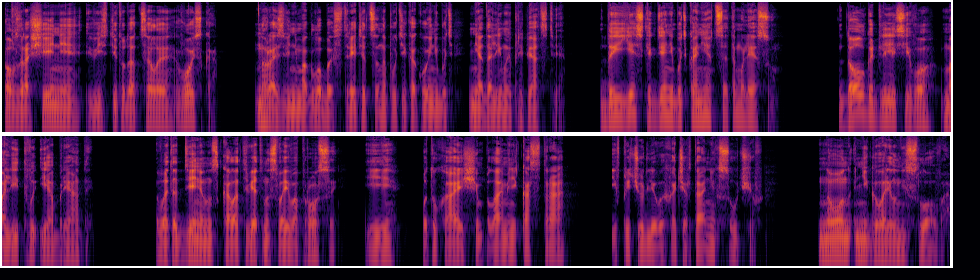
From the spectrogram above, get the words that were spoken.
по возвращении, вести туда целое войско. Но разве не могло бы встретиться на пути какое-нибудь неодолимое препятствие? Да и есть ли где-нибудь конец этому лесу? Долго длились его молитвы и обряды. В этот день он искал ответы на свои вопросы, и в потухающем пламени костра, и в причудливых очертаниях сучьев, но он не говорил ни слова.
